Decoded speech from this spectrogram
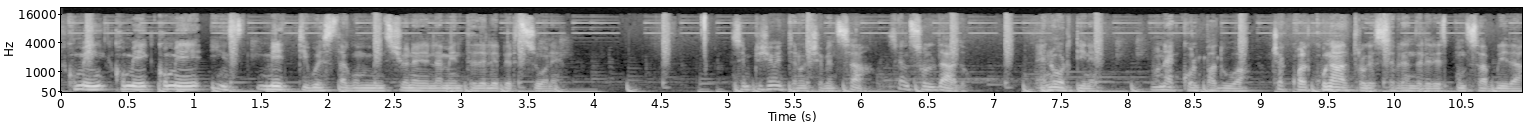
come, come, come ins- metti questa convinzione nella mente delle persone? Semplicemente non ci pensa. Sei un soldato, è in ordine, non è colpa tua. C'è qualcun altro che si prende le responsabilità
